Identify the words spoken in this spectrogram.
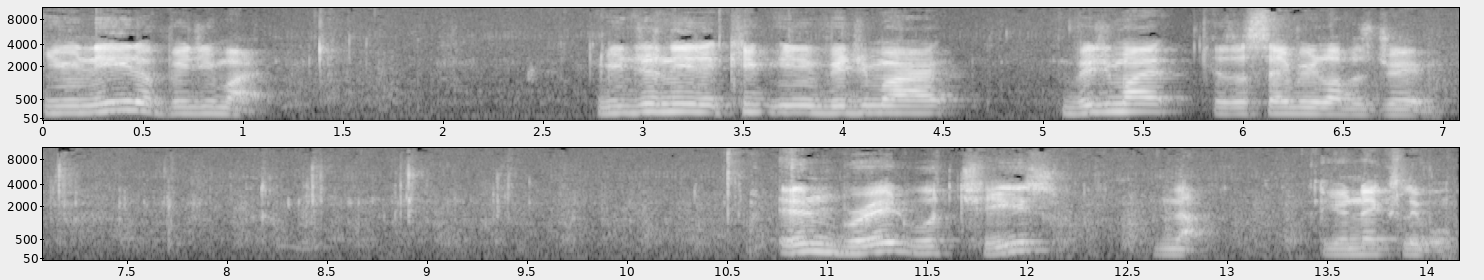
you need a Vegemite. You just need to keep eating Vegemite. Vegemite is a savory lover's dream. In bread with cheese, nah, you're next level.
